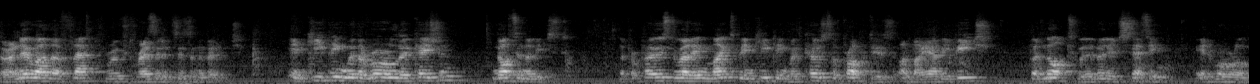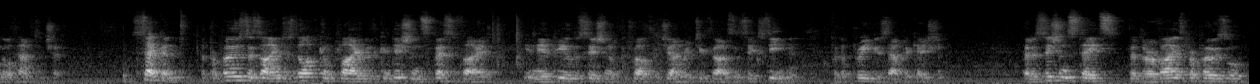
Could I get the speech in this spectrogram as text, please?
There are no other flat-roofed residences in the village. In keeping with a rural location? Not in the least. The proposed dwelling might be in keeping with coastal properties on Miami Beach, but not with a village setting in rural Northamptonshire. Second, the proposed design does not comply with the conditions specified in the appeal decision of the 12th of January 2016 for the previous application. The decision states that the revised proposal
